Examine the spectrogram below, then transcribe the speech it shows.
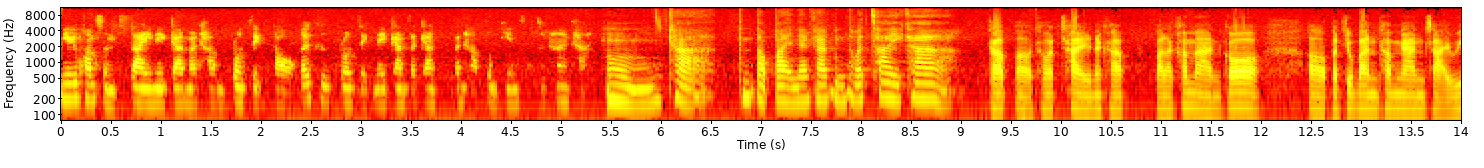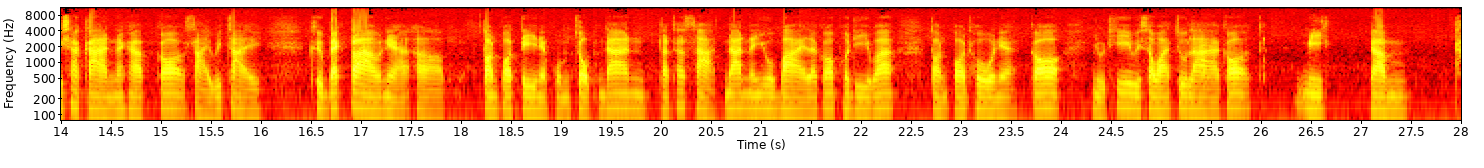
มีความสนใจในการมาทำโปรเจกต์ต่อก็คือโปรเจกต์ในการจัดการปัญหาฝุ่น PM 2.5 ค่ะ อืม ค่ะท่านต่อไปนะคะ คุณทวัชชัยค่ะ ครับทวัชชัยนะครับ ปาราคามานก็ปัจจุบันทำงานสายวิชาการนะครับ ก็สายวิจัย คือแบ็กกราวน์เนี่ย ตอนปอตีเนี่ยผมจบด้านรัฐศาสตร์ ด้านนโยบาย แล้วก็พอดีว่าตอนปอโทเนี่ยก็อยู่ที่วิศวะจุฬาก็มีการท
